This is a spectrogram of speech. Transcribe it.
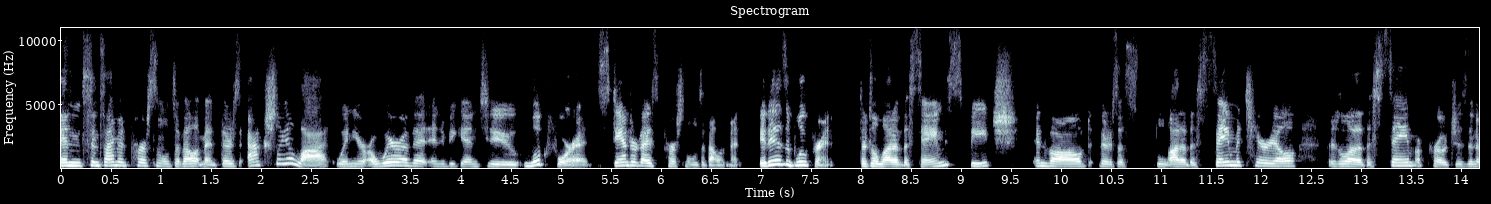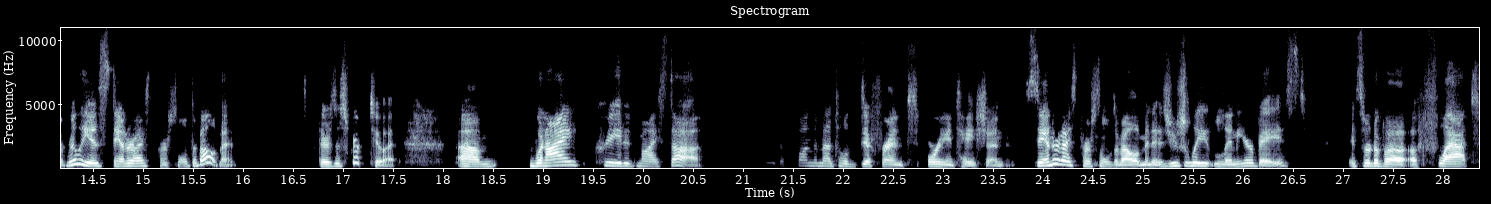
and since I'm in personal development, there's actually a lot when you're aware of it and you begin to look for it, standardized personal development. It is a blueprint. There's a lot of the same speech involved. There's a lot of the same material. There's a lot of the same approaches, and it really is standardized personal development. There's a script to it. Um, when I created my stuff, a fundamental different orientation. Standardized personal development is usually linear based. It's sort of a, a flat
